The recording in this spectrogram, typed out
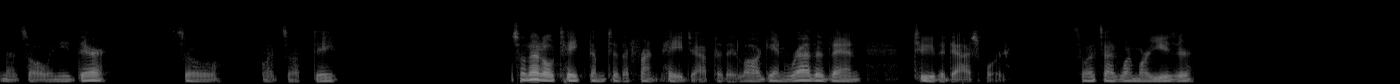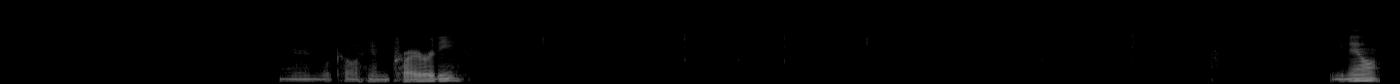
that's all we need there. So let's update. So that'll take them to the front page after they log in rather than to the dashboard. So let's add one more user. And we'll call him priority. Email.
